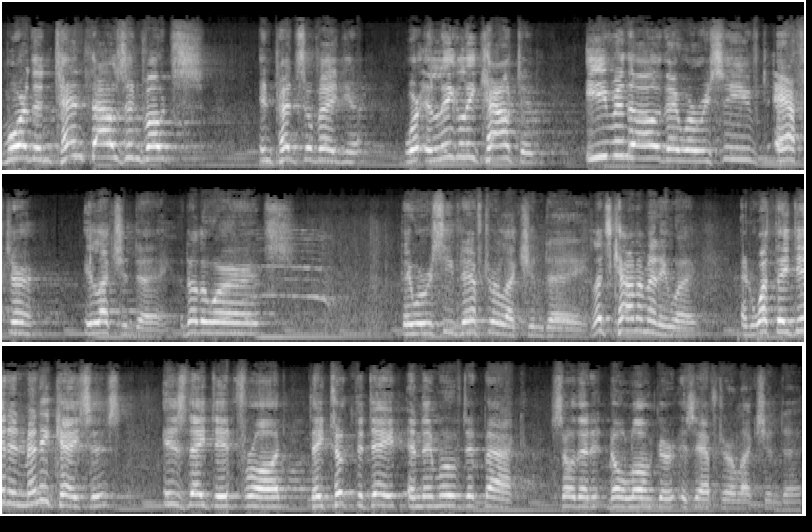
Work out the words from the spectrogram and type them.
More than 10,000 votes in Pennsylvania were illegally counted even though they were received after Election Day. In other words, they were received after Election Day. Let's count them anyway. And what they did in many cases is they did fraud. They took the date and they moved it back so that it no longer is after Election Day.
